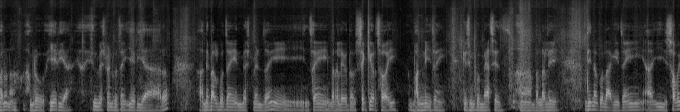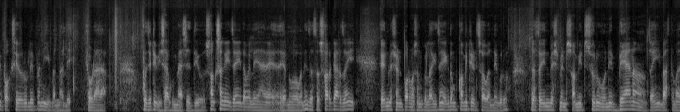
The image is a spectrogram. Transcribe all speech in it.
भनौँ न हाम्रो एरिया इन्भेस्टमेन्टको चाहिँ एरिया र नेपालको चाहिँ इन्भेस्टमेन्ट चाहिँ चाहिँ भन्नाले एकदम सेक्योर छ है भन्ने चाहिँ किसिमको म्यासेज भन्नाले दिनको लागि चाहिँ यी सबै पक्षहरूले पनि भन्नाले एउटा पोजिटिभ हिसाबको म्यासेज दियो। सँगसँगै चाहिँ तपाईँले यहाँ हेर्नुभयो भने जस्तो सरकार चाहिँ इन्भेस्टमेन्ट प्रमोसनको लागि चाहिँ एकदम कमिटेड छ भन्ने कुरो। जस्तो इन्भेस्टमेन्ट समिट सुरु हुने बिहान चाहिँ वास्तवमा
